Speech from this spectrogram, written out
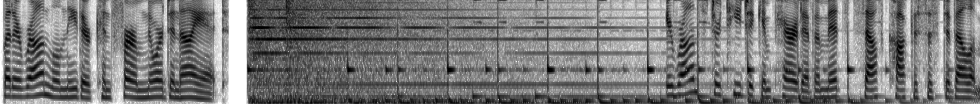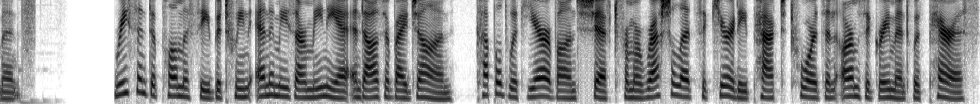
but Iran will neither confirm nor deny it. Iran's strategic imperative amidst South Caucasus developments. Recent diplomacy between enemies Armenia and Azerbaijan, coupled with Yerevan's shift from a Russia led security pact towards an arms agreement with Paris,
